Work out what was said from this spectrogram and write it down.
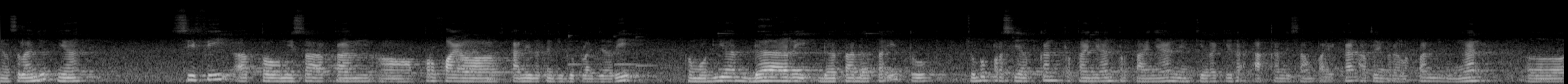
Yang selanjutnya CV atau misalkan uh, profile kandidatnya juga pelajari. Kemudian dari data-data itu coba persiapkan pertanyaan-pertanyaan yang kira-kira akan disampaikan atau yang relevan dengan uh,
